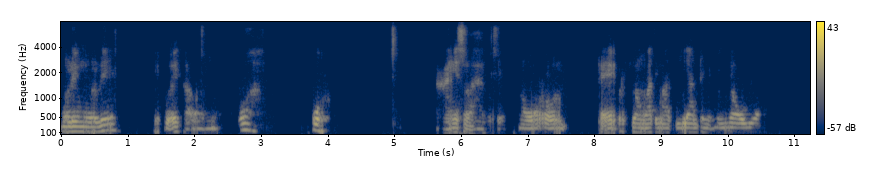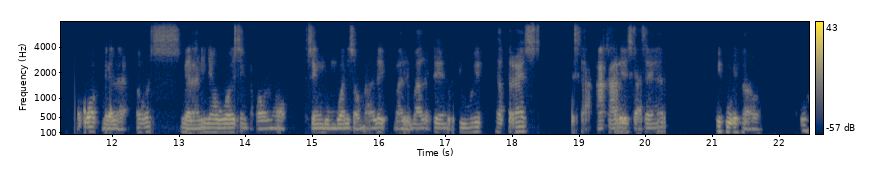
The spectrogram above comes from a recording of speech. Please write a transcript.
mulai-mulai ibu eh kawan wah wah nangis lah aku sih noro kayak berjuang mati-matian dengan nyawa apa bela terus bela nyawa sing kono sing bumbuan iso balik balik-balik deh berduit stres. Wis gak akal gak sehat. Ibu kawan uh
